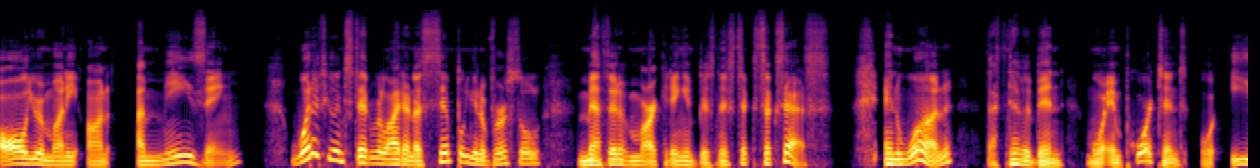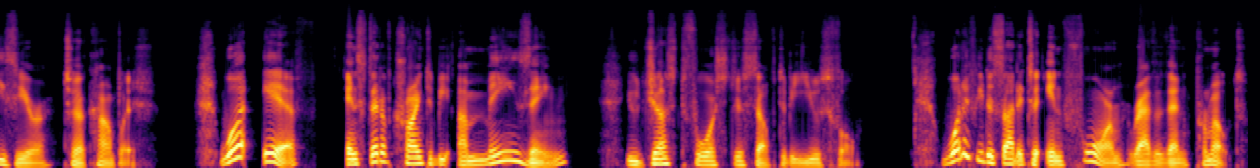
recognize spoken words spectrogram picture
all your money on amazing, what if you instead relied on a simple universal method of marketing and business success? And one that's never been more important or easier to accomplish. What if instead of trying to be amazing, you just forced yourself to be useful? What if you decided to inform rather than promote?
